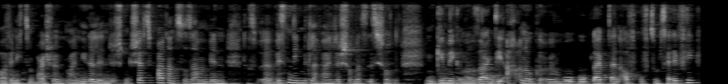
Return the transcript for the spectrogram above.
aber wenn ich zum Beispiel mit meinen niederländischen Geschäftspartnern zusammen bin, das äh, wissen die mittlerweile schon, das ist schon ein Gimmick. Und dann sagen die, ach Anuk, äh, wo, wo bleibt dein Aufruf zum Selfie?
